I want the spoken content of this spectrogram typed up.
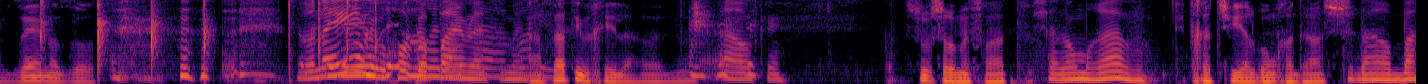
זה המחיית זן הזאת? לא נעים כדי למחוא כפיים לעצמנו. אז את תמחילה. אבל- אה, אוקיי. שוב שלום אפרת, שלום רב, תתחדשי אלבום חדש, תודה רבה.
